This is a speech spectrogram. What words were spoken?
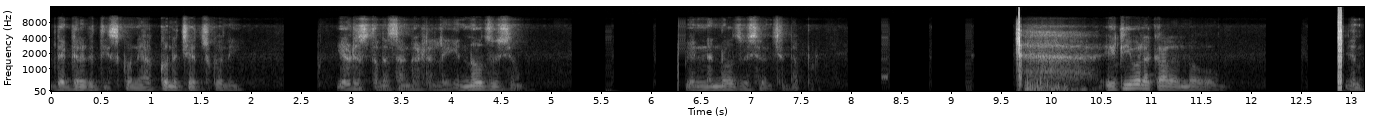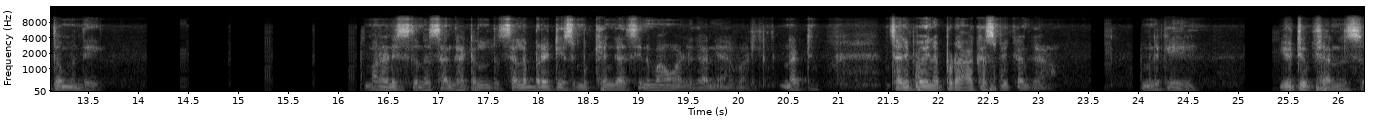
దగ్గరకు తీసుకొని హక్కును చేర్చుకొని ఏడుస్తున్న సంఘటనలు ఎన్నో చూసాం ఎన్నెన్నో చూసాం చిన్నప్పుడు. ఇటీవల కాలంలో ఎంతోమంది మరణిస్తున్న సంఘటనలు సెలబ్రిటీస్ ముఖ్యంగా సినిమా వాళ్ళు కానీ వాళ్ళు నటి చనిపోయినప్పుడు ఆకస్మికంగా మనకి యూట్యూబ్ ఛానల్స్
